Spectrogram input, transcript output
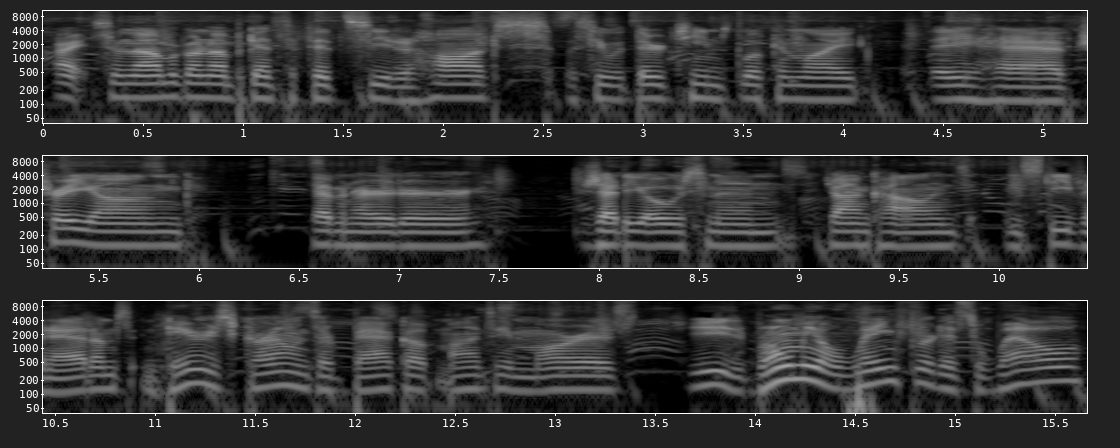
Alright, so now we're going up against the fifth seeded Hawks. Let's see what their team's looking like. They have Trae Young, Kevin Huerter, Cedi Osman, John Collins, and Steven Adams. And Darius Garland's our backup, Monte Morris. Jeez, Romeo Langford as well.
